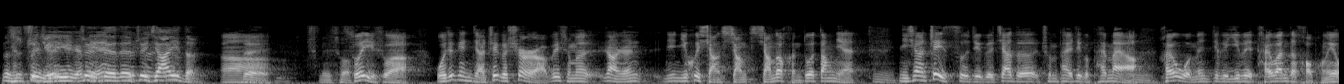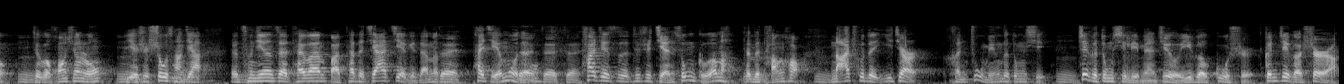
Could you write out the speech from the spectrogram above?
那是罪自绝于人民名罪对对罪加一等啊对，没错。所以说啊，我就跟你讲这个事儿啊，为什么让人你你会想想想到很多当年，嗯，你像这次这个嘉德春拍这个拍卖啊，还有我们这个一位台湾的好朋友，这个黄玄龙也是收藏家，呃曾经在台湾把他的家借给咱们对。拍节目的，对对对。他这次这是简松阁嘛，他的堂号拿出的一件儿很著名的东西，这个东西里面就有一个故事，跟这个事儿啊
